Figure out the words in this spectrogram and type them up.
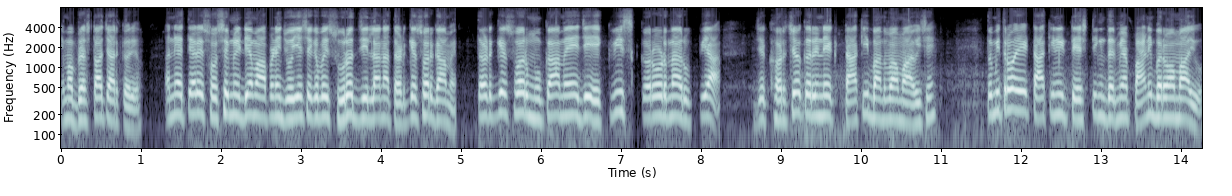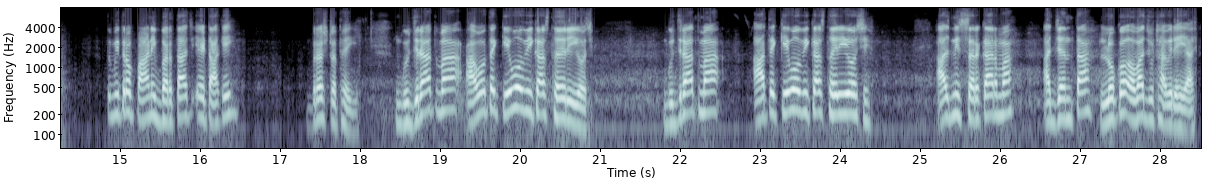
એમાં ભ્રષ્ટાચાર કર્યો. અને અત્યારે સોશિયલ મીડિયામાં આપણે જોઈએ છીએ કે ભાઈ સુરત જિલ્લાના તડકેશ્વર ગામે, તડકેશ્વર મુકામે જે એકવીસ કરોડના રૂપિયા જે ખર્ચ કરીને એક ટાંકી બાંધવામાં આવી છે તો મિત્રો, એ ટાંકીની ટેસ્ટિંગ દરમિયાન પાણી ભરવામાં આવ્યું. તો મિત્રો, પાણી ભરતા જ એ ટાંકી ભ્રષ્ટ થઈ ગઈ. ગુજરાતમાં આવો તે કેવો વિકાસ થઈ રહ્યો છે? ગુજરાતમાં આ તે કેવો વિકાસ થઈ રહ્યો છે? આજની સરકારમાં આ જનતા લોકો અવાજ ઉઠાવી રહ્યા છે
